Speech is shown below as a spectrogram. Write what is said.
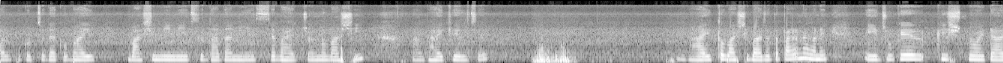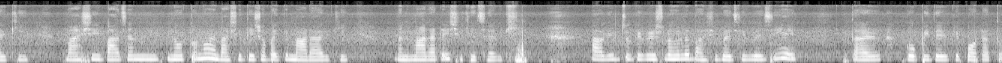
গল্প করছে, দেখো ভাই বাঁশি নিয়ে নিয়েছে, দাদা নিয়ে এসছে ভাইয়ের জন্য বাঁশি আর ভাই খেলছে। ভাই তো বাঁশি বাজাতে পারে না মানে এই যুগের কৃষ্ণ এটা আর কি। বাঁশি বাজানো তো নয়, বাঁশি দিয়ে সবাইকে মারা আর কি মানে মারাটাই শিখেছে আর কি। আগের যুগে কৃষ্ণ হলে বাঁশি বাজিয়ে বাজিয়ে তার গোপীদেরকে পটাতো।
